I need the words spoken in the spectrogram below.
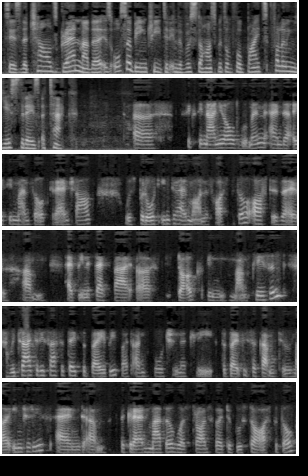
says the child's grandmother is also being treated in the Worcester Hospital for bites following yesterday's attack. A 69 year old woman and an 18 month old grandchild was brought into Hermanus Hospital after they um, had been attacked by a dog in Mount Pleasant. We tried to resuscitate the baby, but unfortunately the baby succumbed to her injuries and um, the grandmother was transferred to Worcester Hospital.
